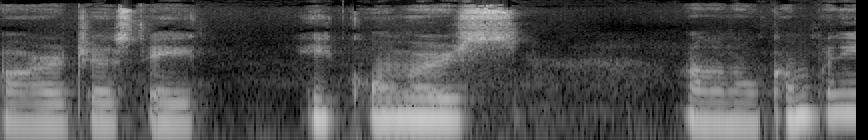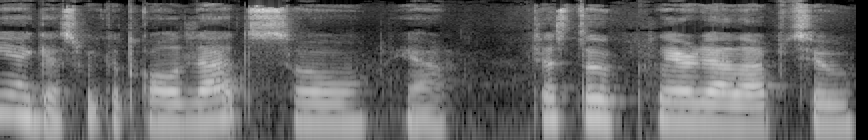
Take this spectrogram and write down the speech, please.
are just a e-commerce i don't know company i guess we could call it that. So yeah just to clear that up too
